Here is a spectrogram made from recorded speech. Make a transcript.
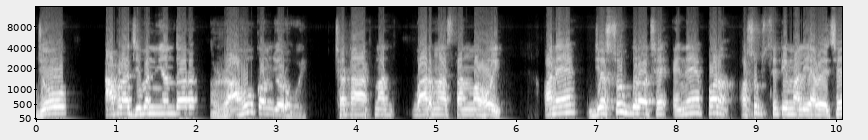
જો આપણા જીવનની અંદર રાહુ કમજોર હોય છઠ્ઠા આઠમા બારમા સ્થાનમાં હોય, અને જે શુભ ગ્રહ છે એને પણ અશુભ સ્થિતિમાં લઈ આવે છે,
